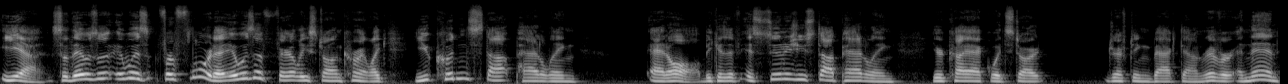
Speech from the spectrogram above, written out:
Yeah. So there was a, it was for Florida, it was a fairly strong current. Like you couldn't stop paddling at all because if as soon as you stop paddling, your kayak would start drifting back downriver and then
